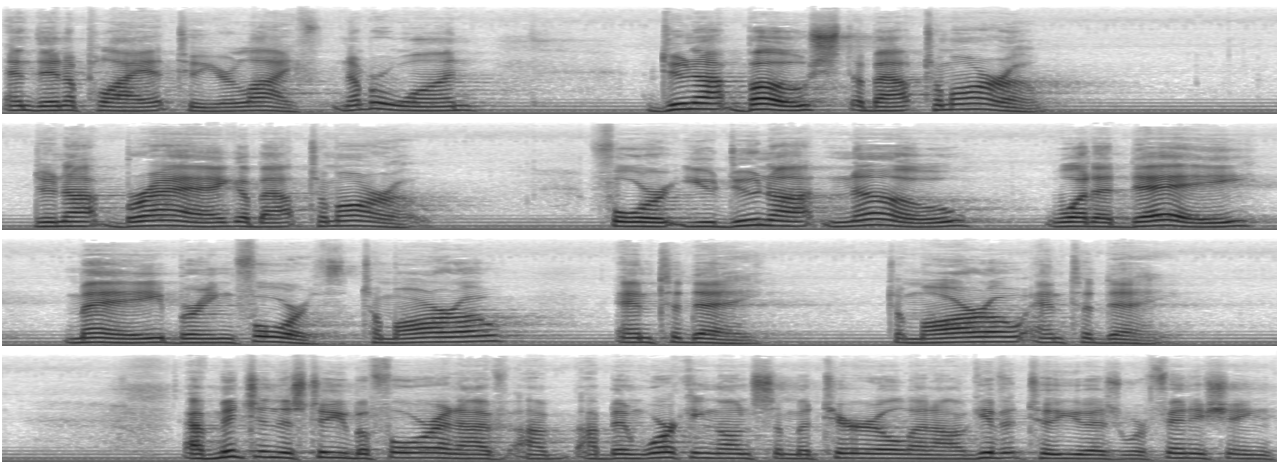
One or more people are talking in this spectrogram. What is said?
and then apply it to your life. Number one, do not boast about tomorrow. Do not brag about tomorrow, for you do not know what a day may bring forth. Tomorrow and today. Tomorrow and today. I've mentioned this to you before, and I've, I've, I've, been working on some material, and I'll give it to you as we're finishing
